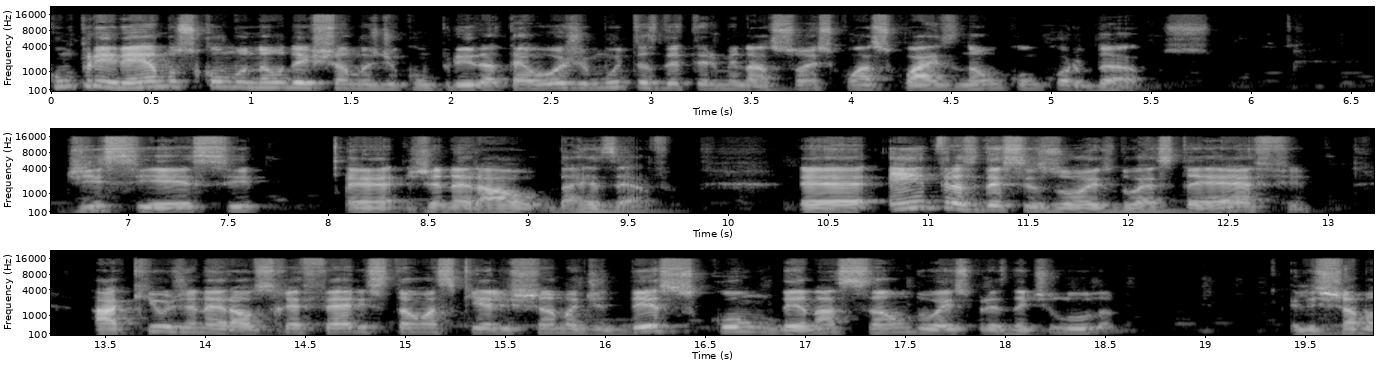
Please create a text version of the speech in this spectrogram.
Cumpriremos, como não deixamos de cumprir até hoje, muitas determinações com as quais não concordamos, disse esse é, general da reserva. É, entre as decisões do STF, aqui o general se refere, estão as que ele chama de descondenação do ex-presidente Lula. Ele chama,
